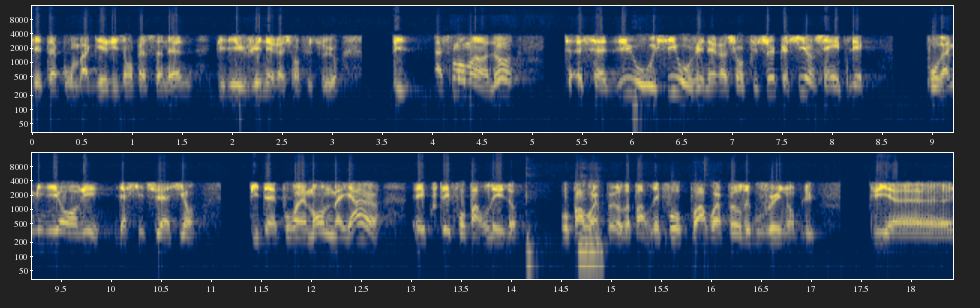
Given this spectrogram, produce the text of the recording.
c'était pour ma guérison personnelle puis les générations futures. Puis à ce moment-là, ça, ça dit aussi aux générations futures que si on s'implique pour améliorer la situation, puis de- pour un monde meilleur, écoutez, il faut parler, là. faut pas avoir peur de parler, faut pas avoir peur de bouger non plus. Puis euh,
